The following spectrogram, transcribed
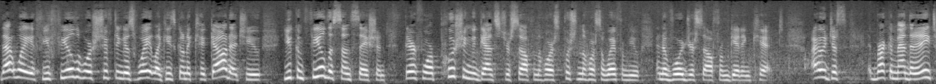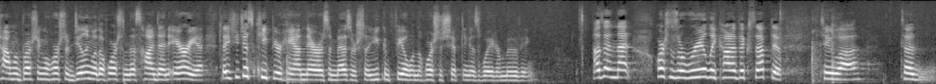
That way, if you feel the horse shifting his weight like he's going to kick out at you, you can feel the sensation, therefore pushing against yourself and the horse, pushing the horse away from you, and avoid yourself from getting kicked. I would just recommend that any time when brushing a horse or dealing with a horse in this hind end area, that you just keep your hand there as a measure so you can feel when the horse is shifting his weight or moving. Other than that, horses are really kind of acceptive to, uh, to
